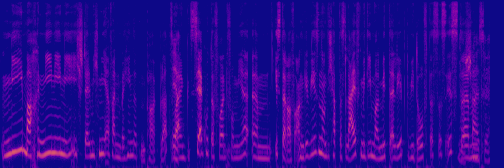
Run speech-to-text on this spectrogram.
nie mache, nie, nie, nie, ich stelle mich nie auf einen Behindertenparkplatz, Ja. weil ein sehr guter Freund von mir ähm, ist darauf angewiesen und ich habe das live mit ihm mal miterlebt, wie doof das, das ist. Ja, Ähm, scheiße.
